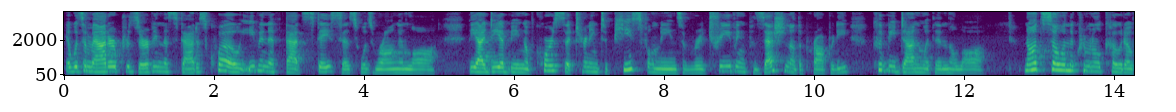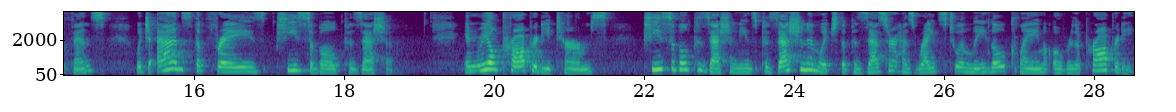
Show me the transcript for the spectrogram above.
It was a matter of preserving the status quo, even if that stasis was wrong in law. The idea being, of course, that turning to peaceful means of retrieving possession of the property could be done within the law. Not so in the criminal code offense, which adds the phrase peaceable possession. In real property terms, peaceable possession means possession in which the possessor has rights to a legal claim over the property.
